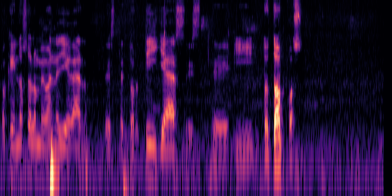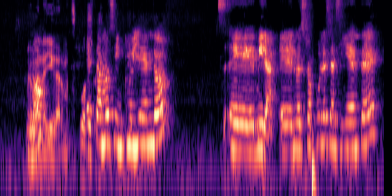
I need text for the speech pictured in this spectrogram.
Ok, no solo me van a llegar este, tortillas este, y totopos, me van a llegar más cosas. Estamos incluyendo, eh, mira, eh, nuestro pool es el siguiente,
